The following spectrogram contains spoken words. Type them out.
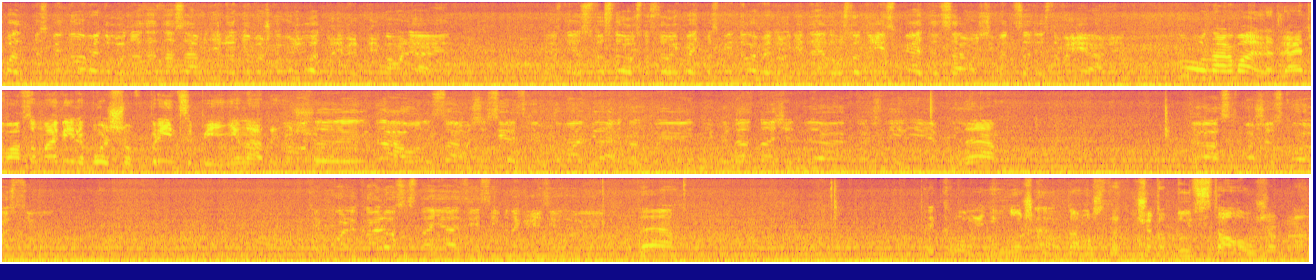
по, по спидометру, на, на самом деле немножко врет, прибавляет. 140-145 по спидометру, где-то я думаю 135 это самое, чем это, соответственно, в реале. Ну, нормально, для этого автомобиля больше, в принципе, и не надо ничего. Он, э, да, он самый сельский автомобиль, как бы не предназначен для хождения по да. трассе с большой скоростью. Тем более колеса стоят здесь именно грязевые. Да. Прикрою немножко, да. потому что что-то дуть стало уже, блин.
